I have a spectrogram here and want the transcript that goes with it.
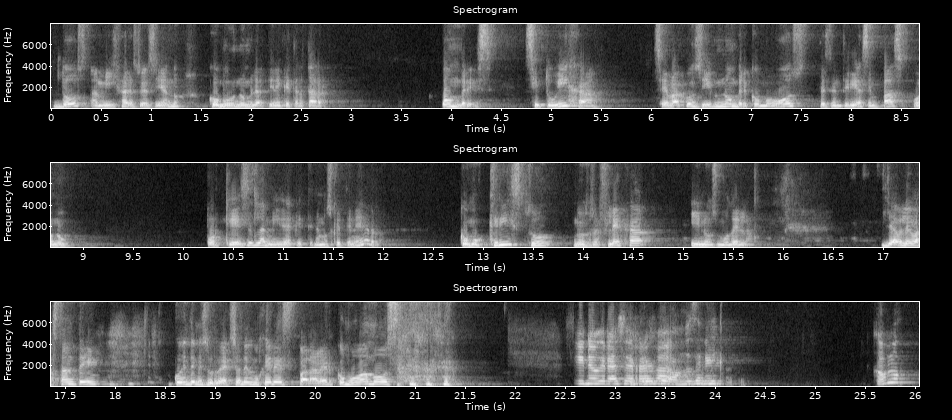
Dos, a mi hija le estoy enseñando cómo un hombre la tiene que tratar. Hombres, si tu hija se va a conseguir un hombre como vos, ¿te sentirías en paz o no? Porque esa es la medida que tenemos que tener. Como Cristo nos refleja y nos modela. Ya hablé bastante. Cuéntenme sus reacciones, mujeres, para ver cómo vamos. Sí, no, gracias, Rafa. vamos en el ¿Cómo?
